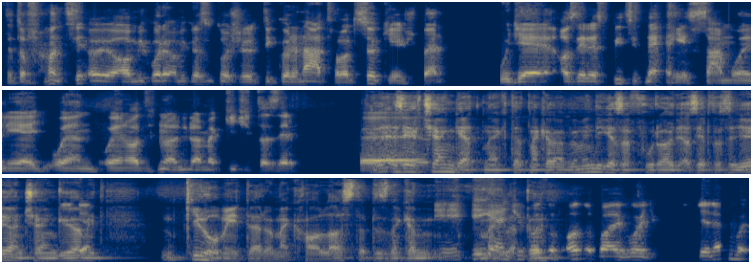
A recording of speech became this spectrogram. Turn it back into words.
tehát a francia, amikor, amikor az utolsó előtti körön áthalad szökésben, ugye azért ez picit nehéz számolni egy olyan, olyan adrenalinnal, meg kicsit azért de ezért csengetnek, tehát nekem ebben mindig ez a fura, hogy azért az egy olyan csengő, igen. amit kilométerről meghallasz, tehát ez nekem Igen, meglepő. csak az a, az a baj, hogy ugye nem,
